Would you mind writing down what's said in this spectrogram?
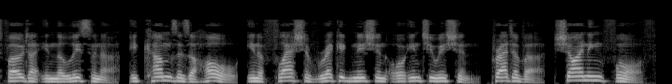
sphota in the listener, it comes as a whole, in a flash of recognition or intuition pratibha, shining forth.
